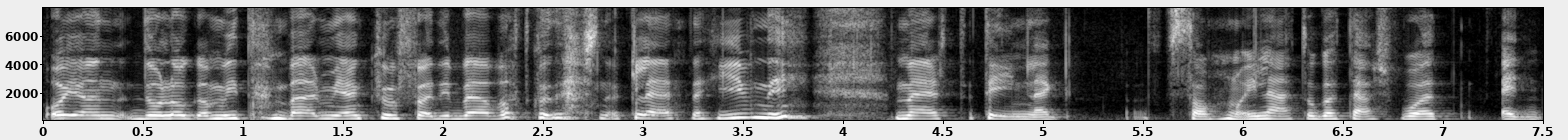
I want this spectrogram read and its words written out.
olyan dolog, amit bármilyen külföldi beavatkozásnak lehetne hívni, mert tényleg szakmai látogatás volt, egy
